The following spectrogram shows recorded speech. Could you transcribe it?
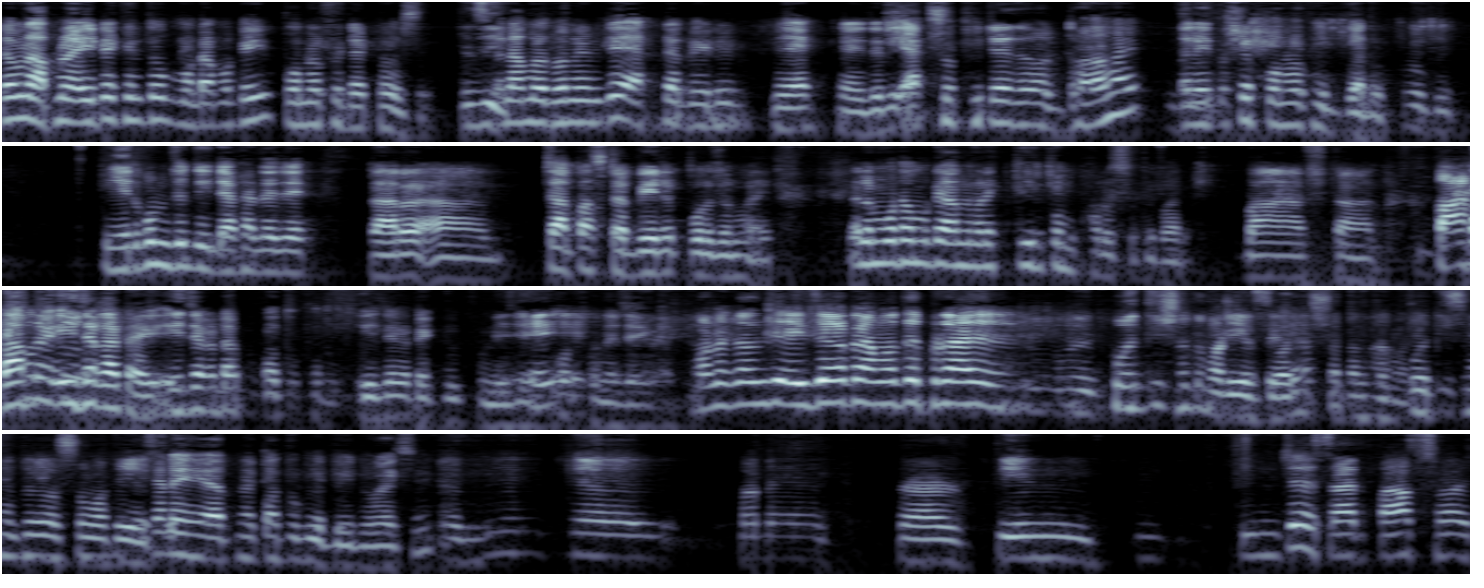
যেমন আপনার এটা কিন্তু মোটামুটি পনেরো ফিট একটা হয়েছে। আমরা ধরেন যে একটা বেডের যদি একশো ফিটে ধরা হয় তাহলে এই পাশে পনেরো ফিট গেল। এরকম যদি দেখা যায় যে তার আহ, চার পাঁচটা বেডের প্রয়োজন হয় তাহলে মোটামুটি আনুমানিক কীরকম খরচ হতে পারে? কাঠ আপনার এই জায়গাটায় এই জায়গাটা কত খরচ? এই জায়গাটা একটু শুনি যে এই- কতখানি জায়গা মনে করেন যে এই জায়গাটা আমাদের প্রায় পঁয়ত্রিশ শত মাটি আছে। পঁয়ত্রিশ মাটি। আছে। এখানে আপনার কতগুলো বেড রয়েছে? আহ, মানে আহ, তিন তিনটে চার পাঁচ ছয়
